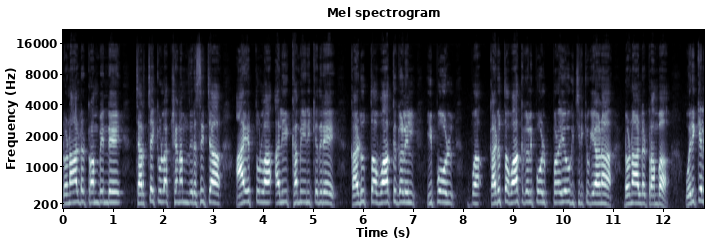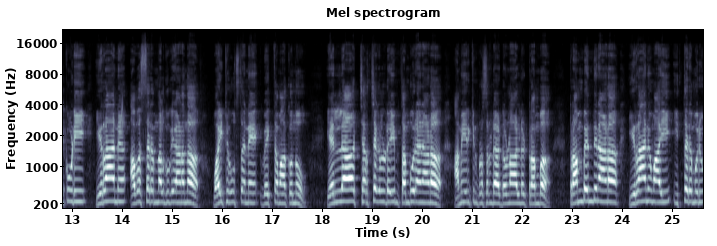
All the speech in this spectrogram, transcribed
ഡൊണാൾഡ് ട്രംപിന്റെ ചർച്ചയ്ക്കുള്ള ക്ഷണം നിരസിച്ച ആയത്തുള്ള അലി ഖമേനിക്കെതിരെ കടുത്ത വാക്കുകളിൽ ഇപ്പോൾ കടുത്ത വാക്കുകൾ ഇപ്പോൾ പ്രയോഗിച്ചിരിക്കുകയാണ് ഡൊണാൾഡ് ട്രംപ്. ഒരിക്കൽ കൂടി ഇറാന് അവസരം നൽകുകയാണെന്ന് വൈറ്റ് ഹൗസ് തന്നെ വ്യക്തമാക്കുന്നു. എല്ലാ ചർച്ചകളുടെയും തമ്പുരാനാണ് American president Donald Trump. Trump എന്തിനാണ് ഇറാനുമായി ഇത്തരമൊരു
